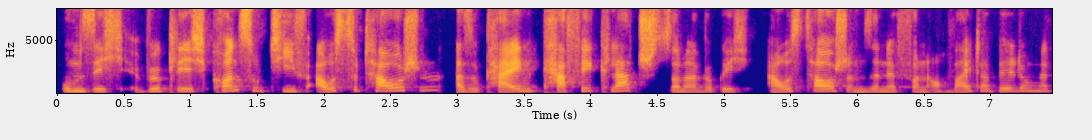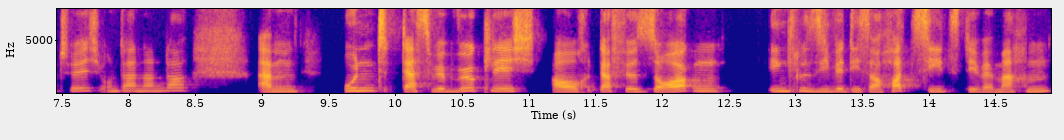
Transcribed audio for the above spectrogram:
um sich wirklich konstruktiv auszutauschen. Also kein Kaffeeklatsch, sondern wirklich Austausch im Sinne von auch Weiterbildung natürlich untereinander. Ähm, und dass wir wirklich auch dafür sorgen, inklusive dieser Hot Seats, die wir machen,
